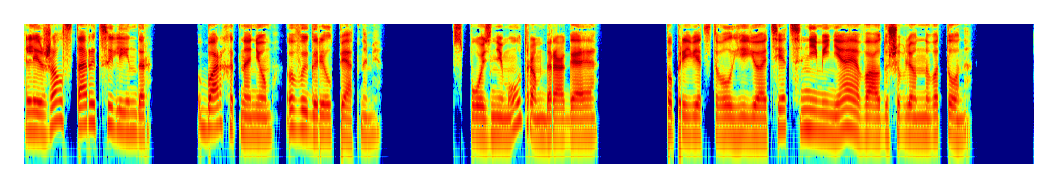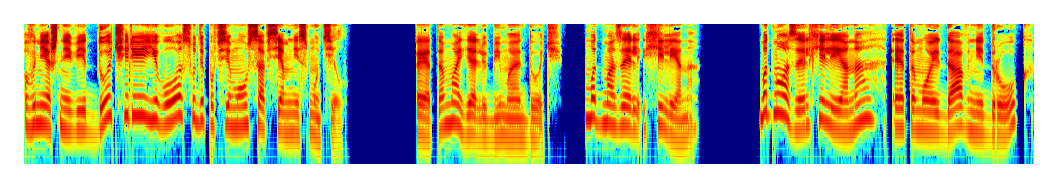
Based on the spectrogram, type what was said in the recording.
лежал старый цилиндр. Бархат на нем выгорел пятнами. «С поздним утром, дорогая», — поприветствовал ее отец, не меняя воодушевленного тона. Внешний вид дочери его, судя по всему, совсем не смутил. Это моя любимая дочь, мадемуазель Хелена. Мадемуазель Хелена — это мой давний друг,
